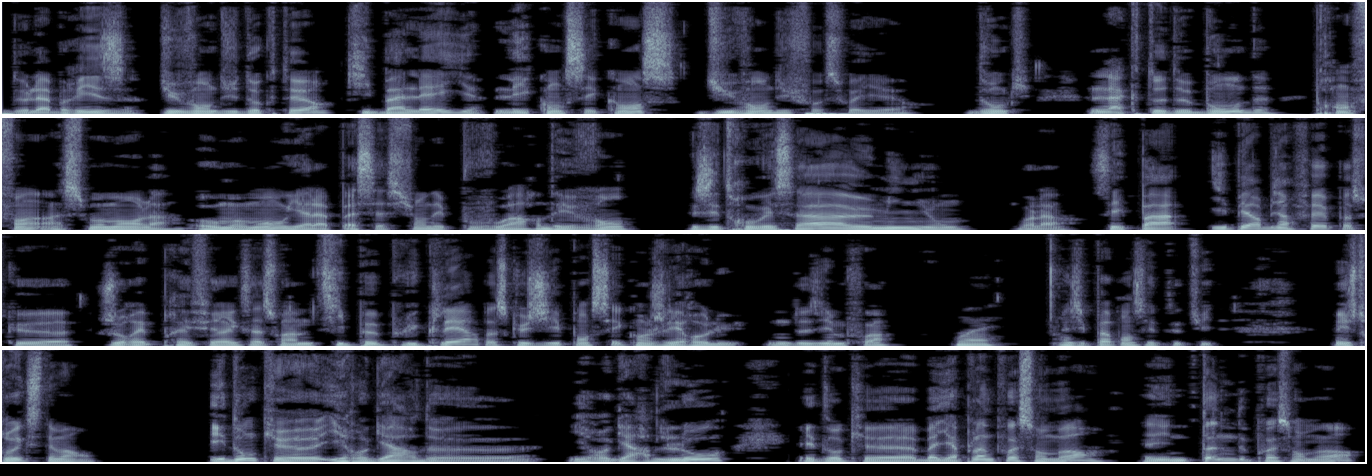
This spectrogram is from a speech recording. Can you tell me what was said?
de la brise du vent du docteur qui balaye les conséquences du vent du fossoyeur. Donc, l'acte de Bond prend fin à ce moment-là, au moment où il y a la passation des pouvoirs des vents. J'ai trouvé ça euh, mignon. Voilà, c'est pas hyper bien fait parce que euh, j'aurais préféré que ça soit un petit peu plus clair parce que j'y ai pensé quand je l'ai relu une deuxième fois. Ouais. J'ai pas pensé tout de suite. Mais je trouvais que c'était marrant. Et donc euh, il regarde, euh, il regarde l'eau, et donc euh, bah il y a plein de poissons morts, il y a une tonne de poissons morts,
